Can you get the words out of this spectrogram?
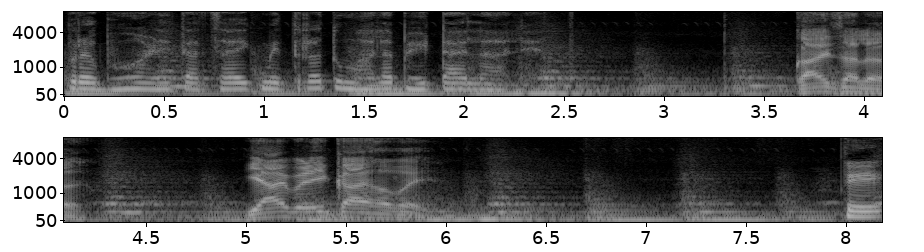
प्रभू आणि त्याचा एक मित्र तुम्हाला भेटायला आले काय झालं? यावेळी काय हवंय? ते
